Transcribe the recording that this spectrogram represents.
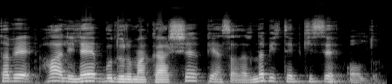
Tabi haliyle bu duruma karşı piyasalarında bir tepkisi oldu.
